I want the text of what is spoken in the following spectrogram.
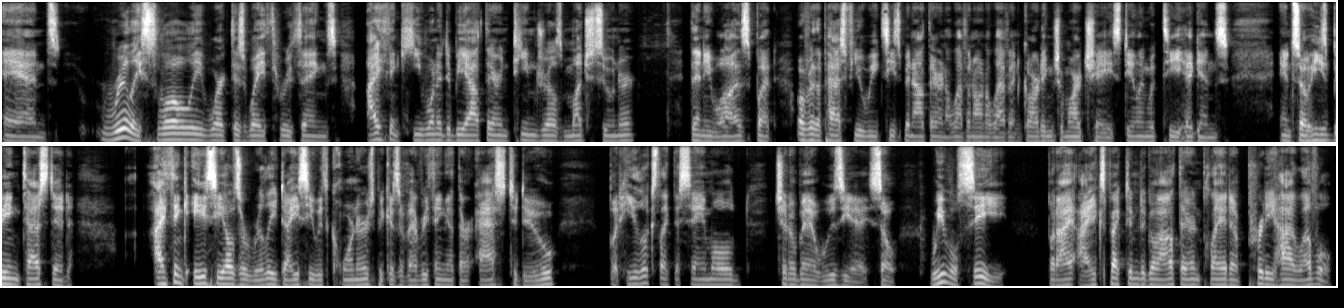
and really slowly worked his way through things. I think he wanted to be out there in team drills much sooner than he was. But over the past few weeks, he's been out there in 11 on 11, guarding Ja'Marr Chase, dealing with Tee Higgins. And so he's being tested. I think ACLs are really dicey with corners because of everything that they're asked to do. But he looks like the same old Chidobe Awuzie. So we will see. But I, I, expect him to go out there and play at a pretty high level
